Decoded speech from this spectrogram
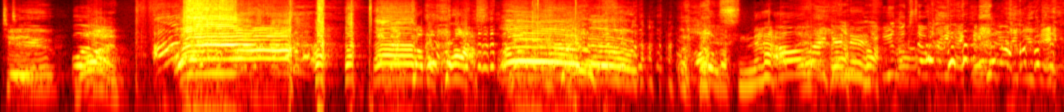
Two, one. Ah! I got double crossed. oh snap! Oh my goodness. You look so pretty. I couldn't have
